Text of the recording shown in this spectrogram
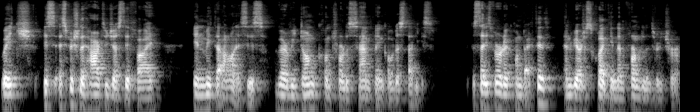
which is especially hard to justify in meta-analysis where we don't control the sampling of the studies. The studies were conducted, and we are just collecting them from the literature.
